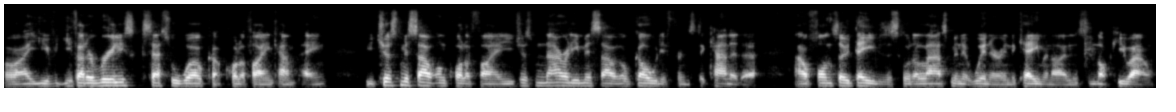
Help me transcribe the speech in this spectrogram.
All right, you've you've had a really successful World Cup qualifying campaign. You just miss out on qualifying. You just narrowly miss out on goal difference to Canada. Alphonso Davies has scored a last-minute winner in the Cayman Islands to knock you out.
